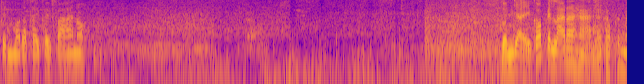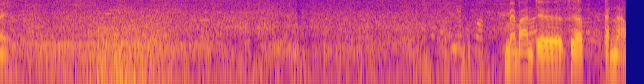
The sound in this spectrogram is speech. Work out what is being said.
เป็นมอเตอร์ไซค์ไฟฟ้าเนาะ ส่วนใหญ่ก็เป็นร้านอาหารนะครับข้างใน แม่บ้านเจอเสื้อกันหนาว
